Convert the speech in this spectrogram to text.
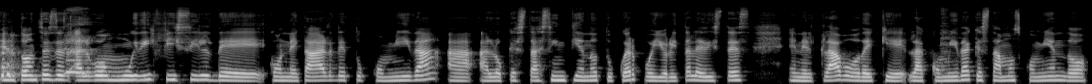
Entonces es algo muy difícil de conectar de tu comida a, lo que está sintiendo tu cuerpo. Y ahorita le diste en el clavo de que la comida que estamos comiendo,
